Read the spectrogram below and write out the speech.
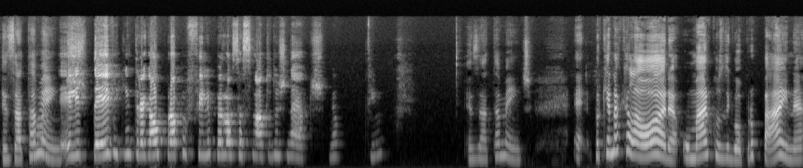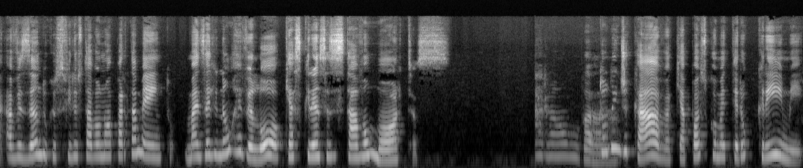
Exatamente. Então, ele teve que entregar o próprio filho pelo assassinato dos netos. Meu Deus. Exatamente. É, porque naquela hora o Marcos ligou para o pai, né, avisando que os filhos estavam no apartamento, mas ele não revelou que as crianças estavam mortas. Caramba! Tudo indicava que após cometer o crime,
